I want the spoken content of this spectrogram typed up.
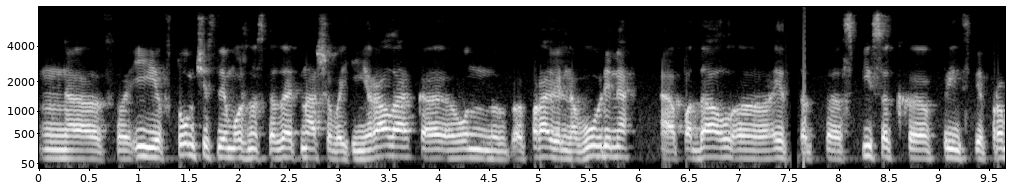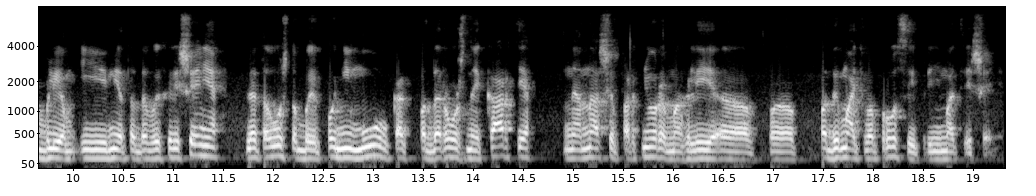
и в том числе, можно сказать, нашего генерала, он правильно вовремя подал этот список, в принципе, проблем и методов их решения для того, чтобы по нему, как по дорожной карте, наши партнеры могли поднимать вопросы и принимать решения.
